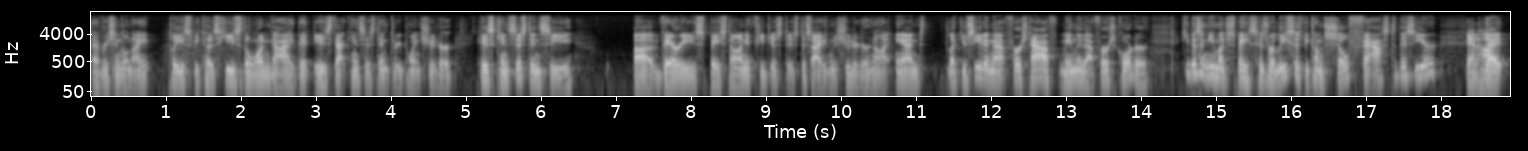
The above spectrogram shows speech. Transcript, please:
every single night, please? Because he's the one guy that is that consistent three point shooter. His consistency uh, varies based on if he just is deciding to shoot it or not. And like you see it in that first half, mainly that first quarter, he doesn't need much space. His release has become so fast this year And high. that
